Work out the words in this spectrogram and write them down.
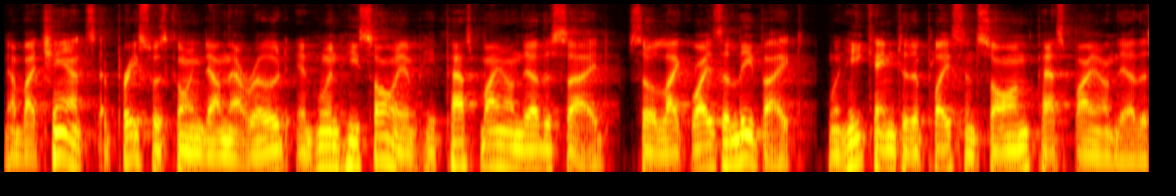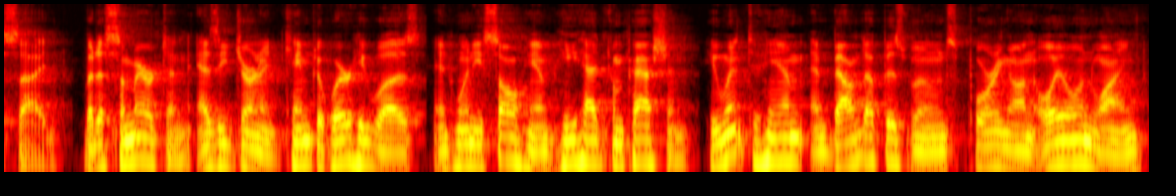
Now by chance a priest was going down that road, and when he saw him, he passed by on the other side. So likewise a Levite, when he came to the place and saw him, passed by on the other side. But a Samaritan, as he journeyed, came to where he was, and when he saw him, he had compassion. He went to him and bound up his wounds, pouring on oil and wine.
